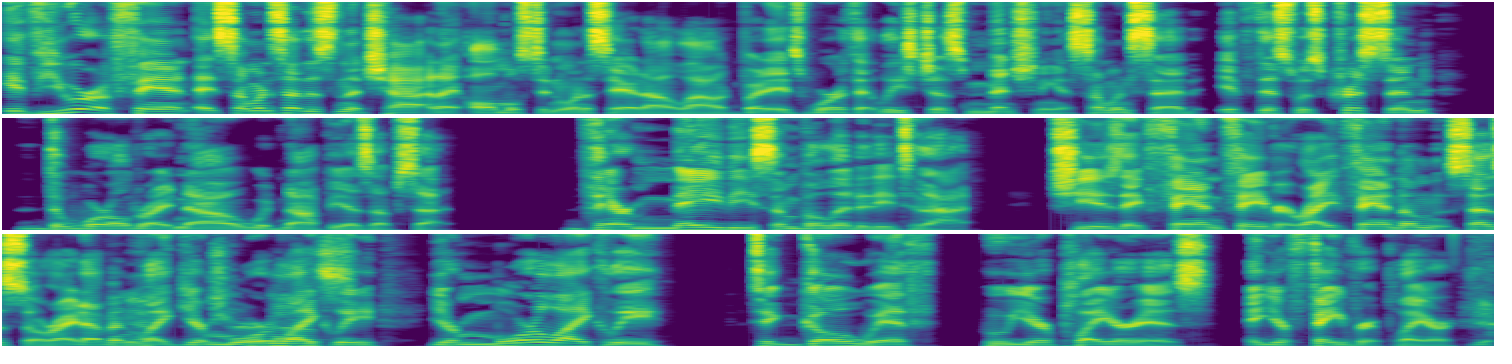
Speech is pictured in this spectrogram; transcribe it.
if you are a fan. eh, Someone said this in the chat, and I almost didn't want to say it out loud, but it's worth at least just mentioning it. Someone said if this was Kristin, the world right now would not be as upset. There may be some validity to that. She is a fan favorite, right? Fandom says so, right, Evan? Yeah, like you're sure more does. likely, you're more likely to go with who your player is, uh, your favorite player. Yeah.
